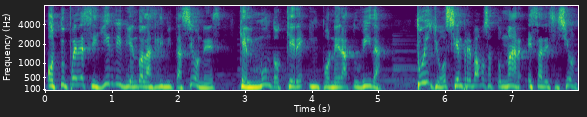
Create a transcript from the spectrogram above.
o tú puedes seguir viviendo las limitaciones que el mundo quiere imponer a tu vida. Tú y yo siempre vamos a tomar esa decisión.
